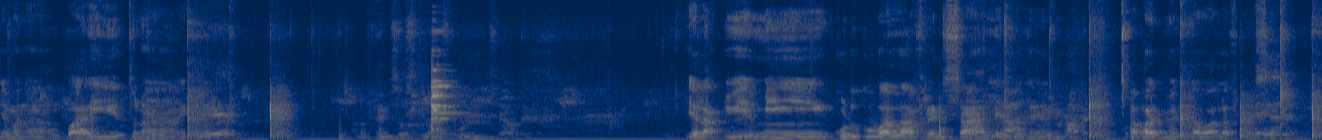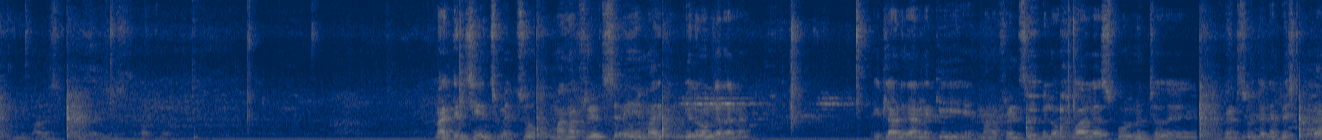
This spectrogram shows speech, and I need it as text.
ఏమన్నా భారీ ఎత్తున. ఎలా? మీ కొడుకు వాళ్ళ ఫ్రెండ్సా లేకపోతే. అపార్ట్మెంట్ల వాళ్ళ ఫ్రెండ్సా ఓకే. నాకు తెలిసి ఇంచుమించు మన ఫ్రెండ్స్ని మరీ పిలవం కదన్నా ఇట్లాంటి దానికి మన ఫ్రెండ్స్ పిలవం. వాళ్ళ స్కూల్ నుంచి ఫ్రెండ్స్ ఉంటేనే బెస్ట్ కదా?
